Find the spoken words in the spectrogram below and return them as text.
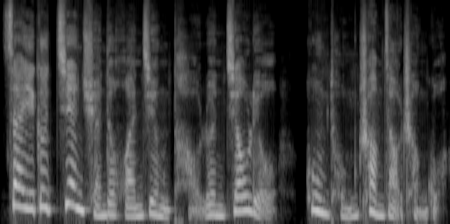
在一个健全的环境讨论交流，共同创造成果。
